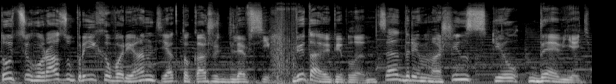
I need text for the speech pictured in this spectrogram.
то цього разу приїхав варіант, як то кажуть, для всіх. Вітаю, піпли! Це Dream Machines Skill 9.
